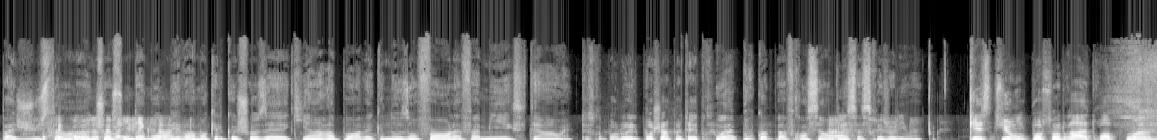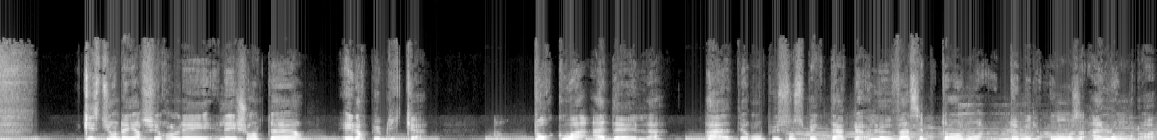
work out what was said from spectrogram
Pas juste serait un- beau, une chanson d'amour, mais vraiment quelque chose euh, qui a un rapport avec nos enfants, la famille, etc. Ouais. Ce sera pour Noël prochain peut-être. Ouais, pourquoi pas français-anglais, Ah. ça serait joli. Ouais. Question pour Sandra à trois points. Question d'ailleurs sur les, les chanteurs et leur public. Pourquoi Adèle a interrompu son spectacle le 20 septembre 2011 à Londres?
